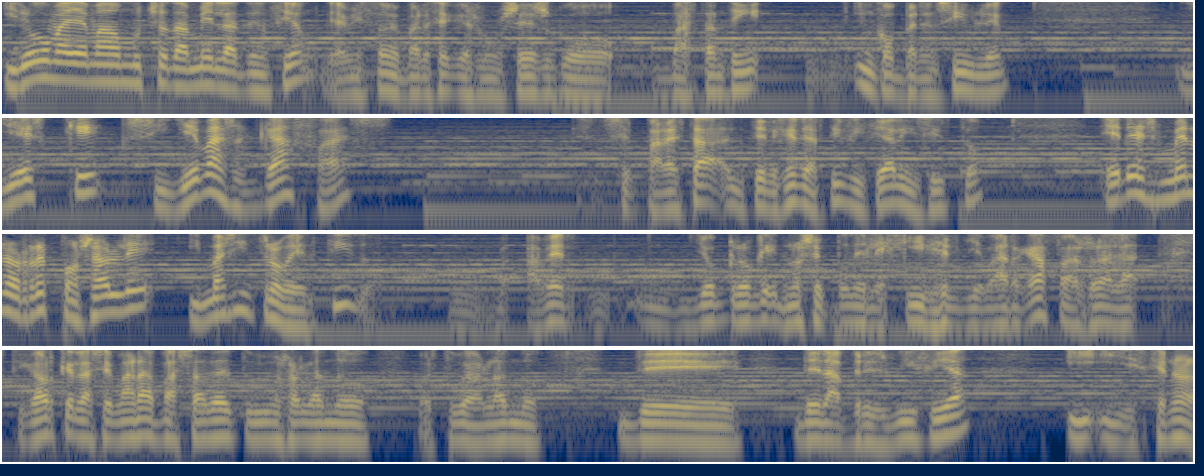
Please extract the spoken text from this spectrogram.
Y luego me ha llamado mucho también la atención, y a mí esto me parece que es un sesgo bastante incomprensible, y es que si llevas gafas, para esta inteligencia artificial, insisto, eres menos responsable y más introvertido. A ver, yo creo que no se puede elegir el llevar gafas. fijaos que la semana pasada estuvimos hablando, o estuve hablando de, de la presbicia Y, es que no,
